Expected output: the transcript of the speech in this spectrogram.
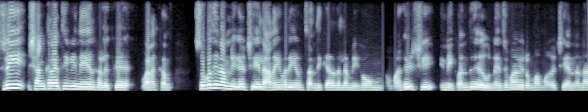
ஸ்ரீ சங்கரா டிவி நேயர்களுக்கு வணக்கம். சுபதினம் நிகழ்ச்சியில் அனைவரையும் சந்திக்கிறதுல மிகவும் மகிழ்ச்சி. இன்னைக்கு வந்து நிஜமாவே ரொம்ப மகிழ்ச்சி. என்னன்னா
